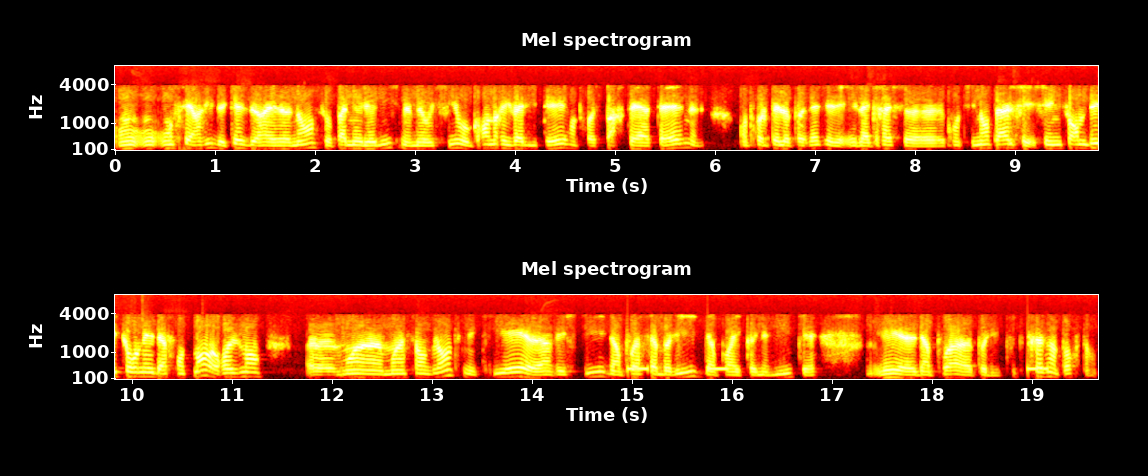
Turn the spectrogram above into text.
ont, ont, servi de caisse de résonance au panhellénisme, mais aussi aux grandes rivalités entre Sparte et Athènes, entre le Péloponnèse et, la Grèce continentale. C'est une forme détournée d'affrontement. Heureusement, euh, moins moins sanglante, mais qui est euh, investie d'un point symbolique, d'un point économique et euh, d'un point politique très important.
